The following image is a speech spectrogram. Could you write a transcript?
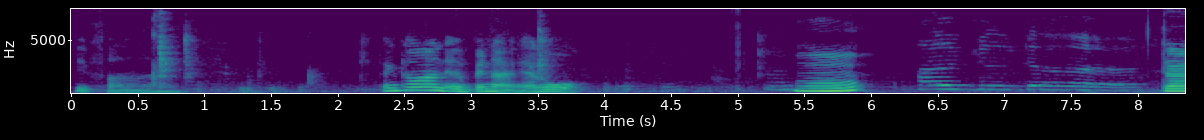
สีฟ้าแป้งทอดอันอื่นไปไหนอะลูกหืมจ้า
